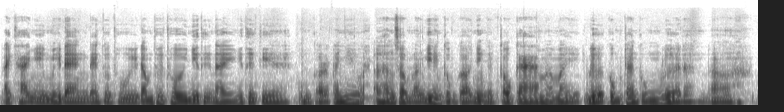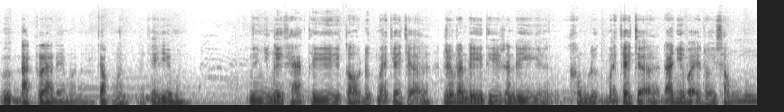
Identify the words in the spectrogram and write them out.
đại khái như mỹ đen đen thui thui đồng thùi thùi như thứ này, như thứ kia cũng có rất là nhiều. Ở hàng xóm láng giềng cũng có những cái câu ca mà mấy đứa cùng trang cùng lứa đó, nó đặt ra để mà nó chọc mình, nó chế giễu mình những người khác thì có được mẹ che chở. Riêng Randy thì Randy không được mẹ che chở. Đã như vậy rồi sống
